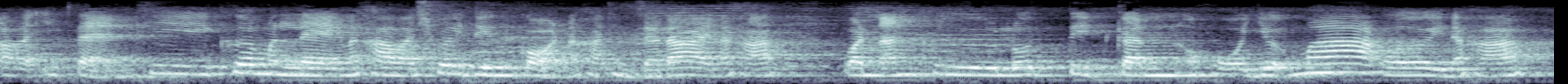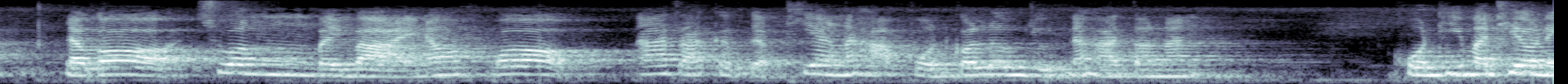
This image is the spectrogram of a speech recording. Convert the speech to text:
อีแตนที่เครื่องมันแรงนะคะ มาช่วยดึงก่อนนะคะ ถึงจะได้นะคะ วันนั้นคือรถติดกันโอ้โหเยอะมากเลยนะคะ แล้วก็ช่วงบ่ายๆเนาะก็น่าจะเกือบเกือบเที่ยงนะคะฝนก็เริ่มหยุดนะคะ ตอนนั้น คนที่มาเที่ยวใน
